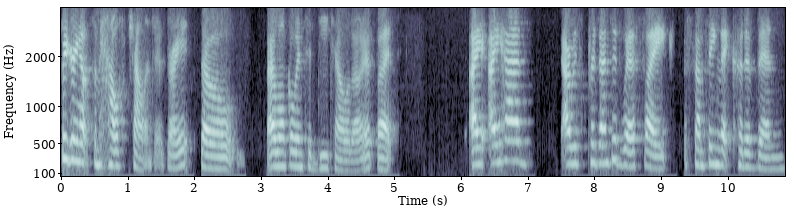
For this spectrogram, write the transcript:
figuring out some health challenges, right? So I won't go into detail about it, but I I had I was presented with like something that could have been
